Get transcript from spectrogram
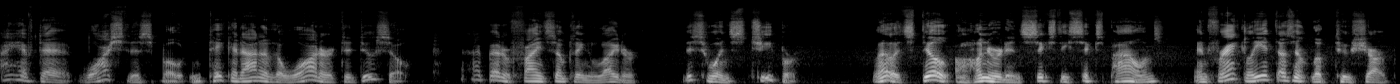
I have to wash this boat and take it out of the water to do so. I better find something lighter. This one's cheaper. Well, it's still 166 pounds, and frankly, it doesn't look too sharp.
